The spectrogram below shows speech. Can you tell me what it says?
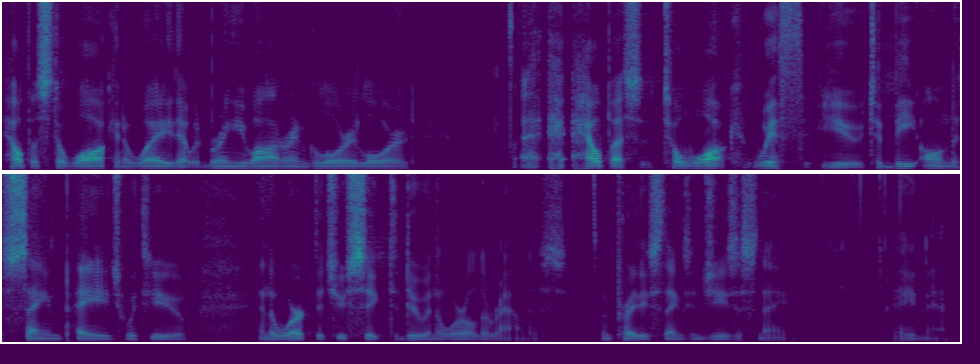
help us to walk in a way that would bring you honor and glory, Lord. Help us to walk with you, to be on the same page with you and the work that you seek to do in the world around us. We pray these things in Jesus' name. Amen.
